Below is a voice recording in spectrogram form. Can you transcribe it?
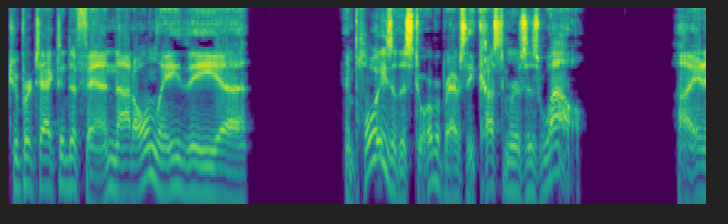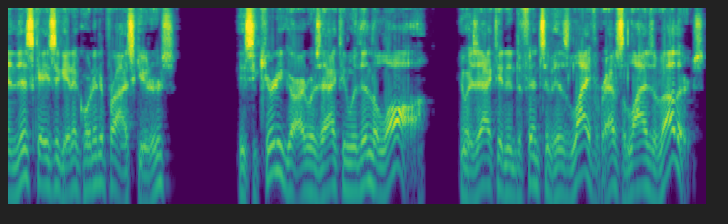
to protect and defend not only the uh, employees of the store, but perhaps the customers as well. Uh, and in this case, again, according to prosecutors, the security guard was acting within the law and was acting in defense of his life, or perhaps the lives of others,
